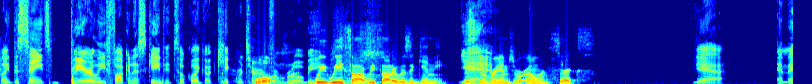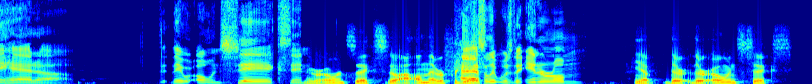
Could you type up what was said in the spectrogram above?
like the Saints barely fucking escaped. It took like a kick return well, from Roby. we we thought we thought it was a gimme. The, the Rams were 0 and 6. yeah, and they had uh, they were 0 and 6, and They were 0 and 6. So I'll never forget. Haslett was the interim. Yep, they're they're 0 and 6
